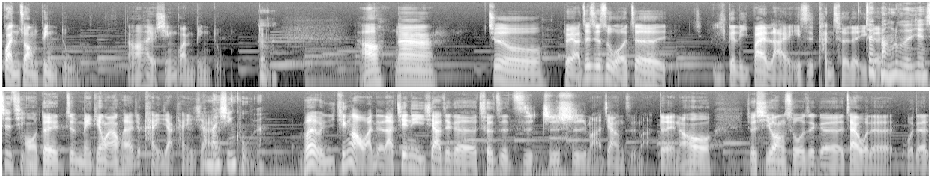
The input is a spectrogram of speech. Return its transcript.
冠状病毒，然后还有新冠病毒。对，嗯、好，那就对啊，这就是我这一个礼拜来一直看车的一个最忙碌的一件事情。哦，对，就每天晚上回来就看一下看一下，蛮辛苦的。不是，挺好玩的啦，建立一下这个车子的知知识嘛，这样子嘛，对，然后。就希望说这个，在我的我的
